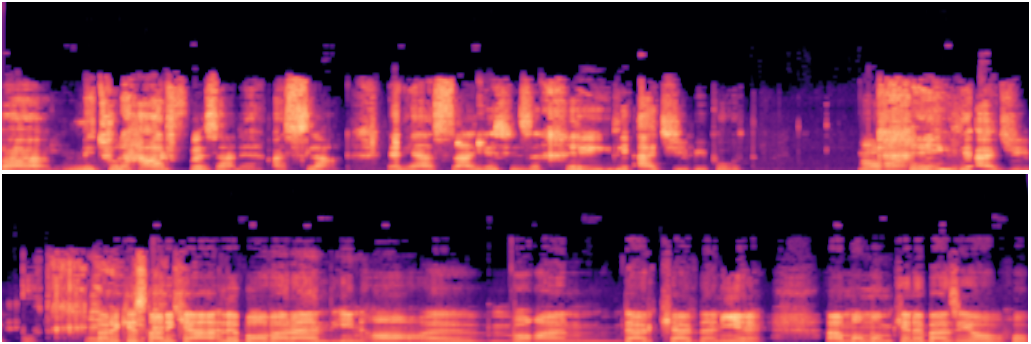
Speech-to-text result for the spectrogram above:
و می‌تونه حرف بزنه اصلا. یعنی اصلا یه چیز خیلی عجیبی بود. واقعا. خیلی عجیب بود. خیلی برای کسانی که اهل باورند اینها واقعا درک کردنیه. اما ممکنه بعضی ها خب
